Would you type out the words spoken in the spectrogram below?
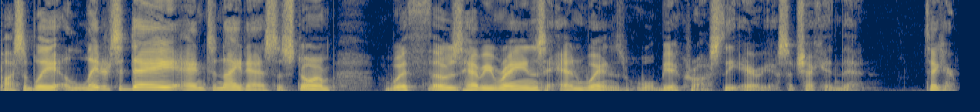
possibly later today and tonight as the storm with those heavy rains and winds will be across the area. So check in then. Take care.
